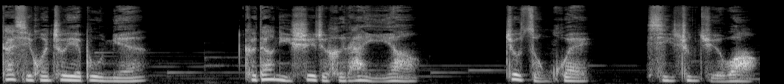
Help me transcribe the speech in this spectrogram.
他喜欢彻夜不眠，可当你试着和他一样，就总会心生绝望。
